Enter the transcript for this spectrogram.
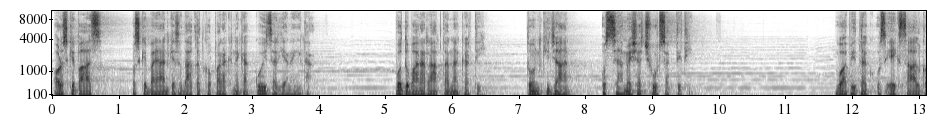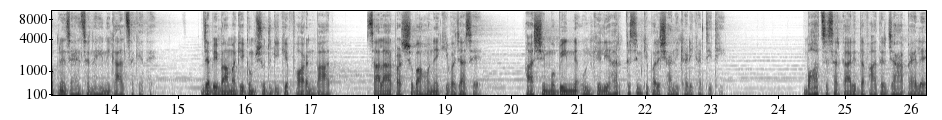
اور اس کے پاس اس کے بیان کی صداقت کو پرکھنے کا کوئی ذریعہ نہیں تھا۔ وہ دوبارہ رابطہ نہ کرتی تو ان کی جان اس سے ہمیشہ چھوٹ سکتی تھی۔ وہ ابھی تک اس ایک سال کو اپنے ذہن سے نہیں نکال سکے تھے۔ جب امامہ کی گمشدگی کے فوراً بعد سالار پر شبہ ہونے کی وجہ سے ہاشم مبین نے ان کے لیے ہر قسم کی پریشانی کھڑی کر دی تھی۔ بہت سے سرکاری دفاتر جہاں پہلے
